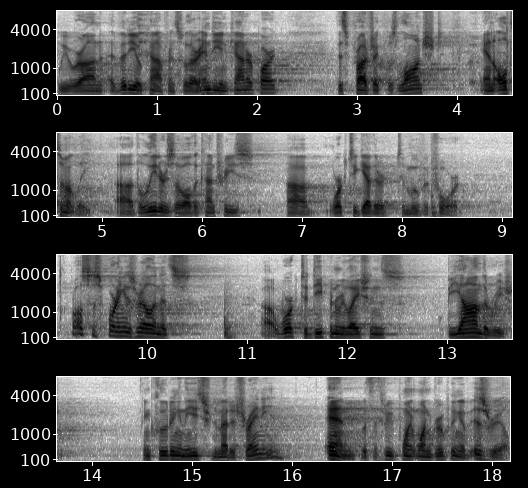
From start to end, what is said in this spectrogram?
we were on a video conference with our Indian counterpart, this project was launched, and ultimately, uh, the leaders of all the countries uh, worked together to move it forward. We're also supporting Israel in its uh, work to deepen relations beyond the region, including in the eastern Mediterranean and with the 3.1 grouping of Israel,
